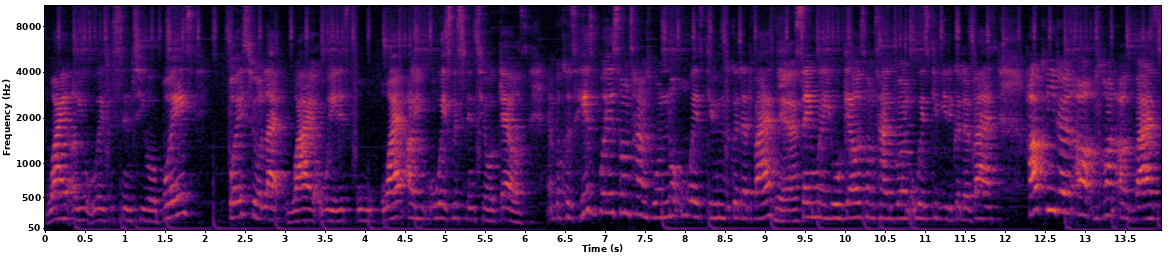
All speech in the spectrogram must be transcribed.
why are you always listening to your boys boys feel like why always why are you always listening to your girls and because his boys sometimes will not always give him the good advice Yeah. same way your girls sometimes won't always give you the good advice how can you go and ask you can't advise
